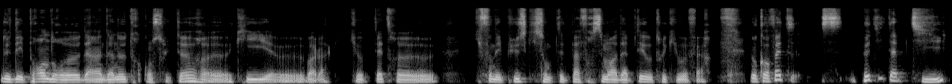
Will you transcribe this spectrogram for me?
de dépendre d'un autre constructeur qui, voilà, qui peut-être qui font des puces qui sont peut-être pas forcément adaptées au truc qu'il veut faire. Donc en fait, petit à petit,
